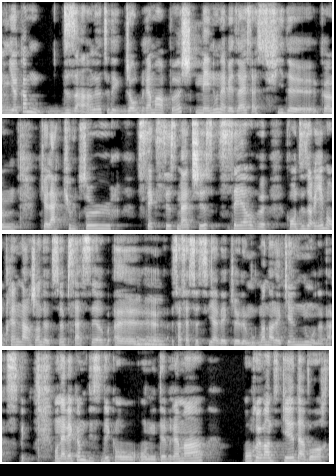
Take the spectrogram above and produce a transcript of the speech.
comme il y a comme 10 ans là, tu sais des jokes vraiment poches, mais nous on avait dit Hey, ça suffit de comme que la culture sexiste machiste serve qu'on dise rien puis on prenne l'argent de ça puis ça serve euh, Mhm. ça s'associe avec le mouvement dans lequel nous on a participé. On avait comme décidé qu'on on était vraiment on revendiquait d'avoir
